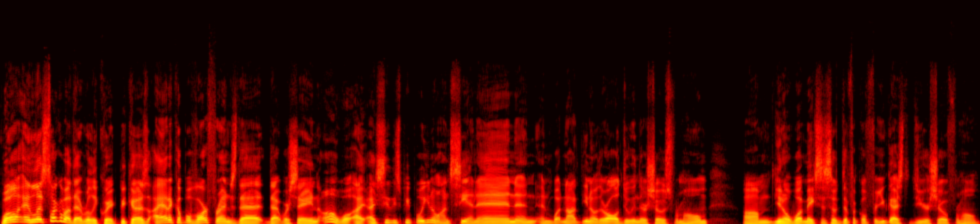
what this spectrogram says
Well, and let's talk about that really quick because I had a couple of our friends that that were saying, "Oh, well, I, I see these people, you know, on CNN and and whatnot. You know, they're all doing their shows from home. Um, you know, what makes it so difficult for you guys to do your show from home?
